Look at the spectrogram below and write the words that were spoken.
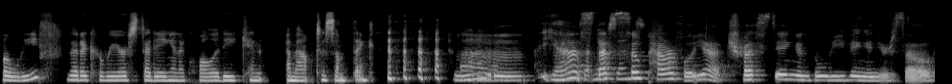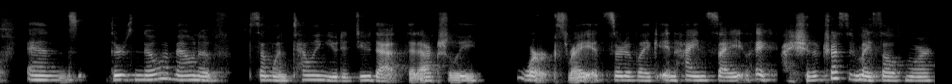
belief that a career studying inequality can amount to something. mm, yes, that that's sense? so powerful. Yeah, trusting and believing in yourself. And there's no amount of someone telling you to do that that actually works, right? It's sort of like in hindsight, like I should have trusted myself more.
